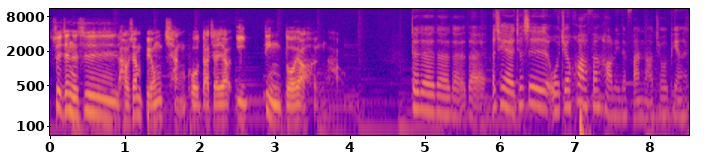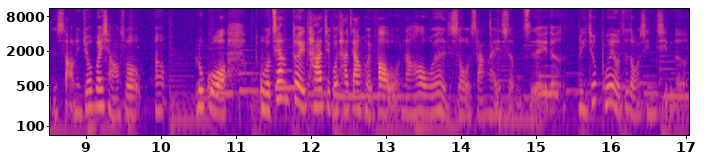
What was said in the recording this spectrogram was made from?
所以真的是好像不用强迫大家要一定都要很好。对对对对对，而且就是我觉得划分好你的烦恼就会变很少，你就不会想说，嗯，如果我这样对他，结果他这样回报我，然后我会很受伤还是什么之类的，你就不会有这种心情了。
